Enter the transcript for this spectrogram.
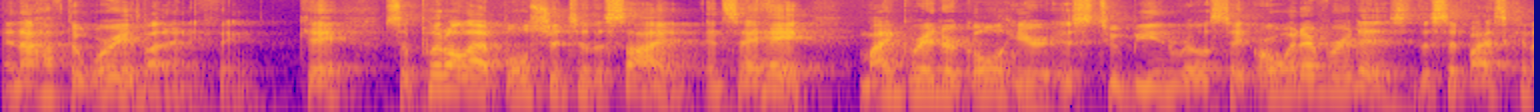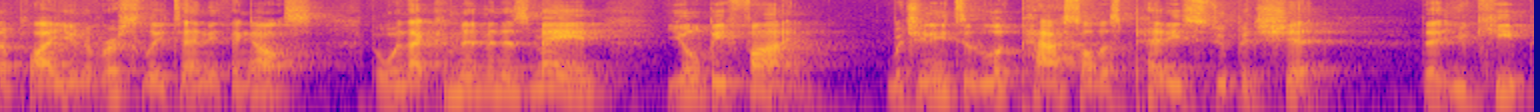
and not have to worry about anything. Okay? So put all that bullshit to the side and say, hey, my greater goal here is to be in real estate or whatever it is. This advice can apply universally to anything else. But when that commitment is made, you'll be fine. But you need to look past all this petty, stupid shit that you keep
